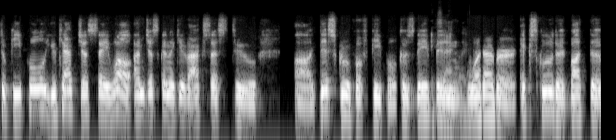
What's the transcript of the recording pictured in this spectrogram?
to people, you can't just say, well, I'm just going to give access to uh, this group of people because they've exactly. been whatever excluded but the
